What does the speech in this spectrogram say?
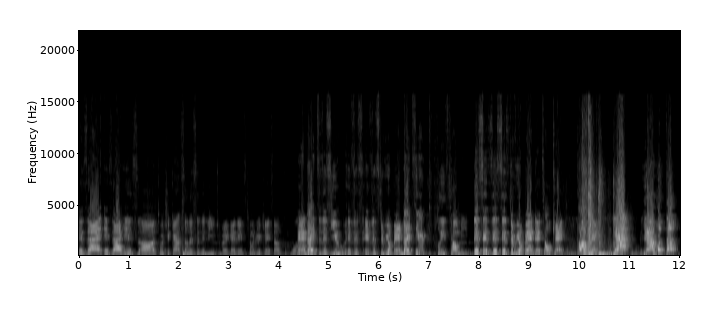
Is that is that his uh, Twitch account? So this is his YouTube, right? Guy, he has 200k subs. Wow. Bandites? Is this you? Is this is this the real bandites here? Please tell me. This is this is the real bandites. Okay. Okay. Yeah. Yeah. What's up?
